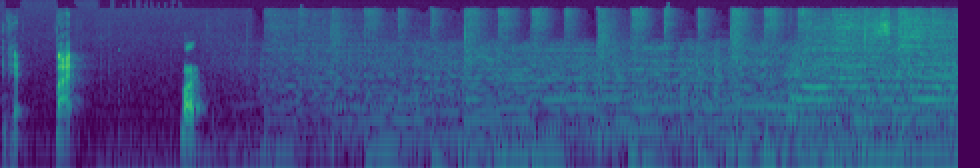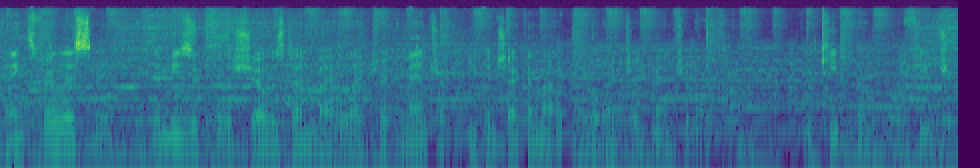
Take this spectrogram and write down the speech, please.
Okay. Bye. Bye. Thanks for listening. The music for the show is done by Electric Mantra. You can check them out at electricmantra.com and keep building the future.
